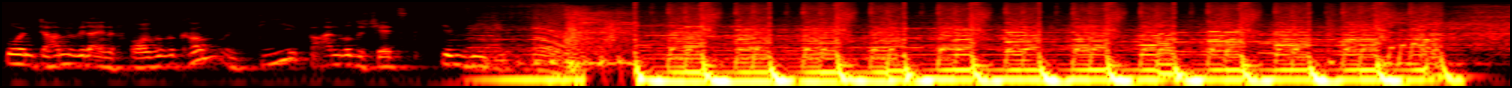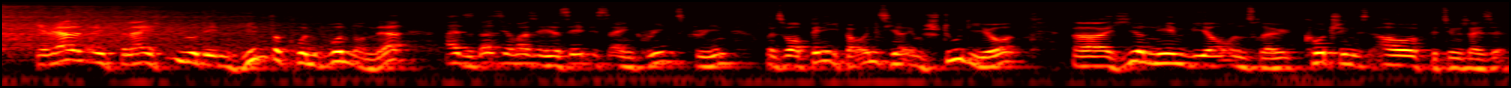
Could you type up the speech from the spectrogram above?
Und da haben wir wieder eine Frage bekommen und die beantworte ich jetzt im Video. Werdet euch vielleicht über den Hintergrund wundern. Ne? Also das hier, was ihr hier seht, ist ein Greenscreen. Und zwar bin ich bei uns hier im Studio. Äh, hier nehmen wir unsere Coachings auf, beziehungsweise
